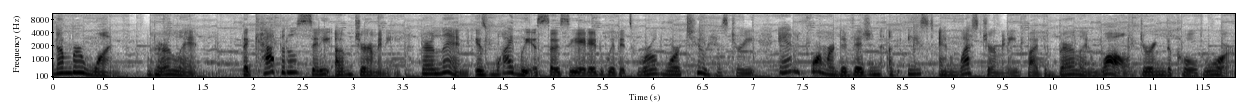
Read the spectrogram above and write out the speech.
Number 1. Berlin the capital city of Germany, Berlin is widely associated with its World War II history and former division of East and West Germany by the Berlin Wall during the Cold War.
